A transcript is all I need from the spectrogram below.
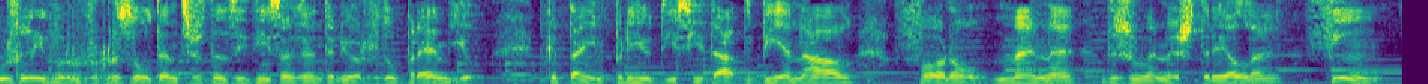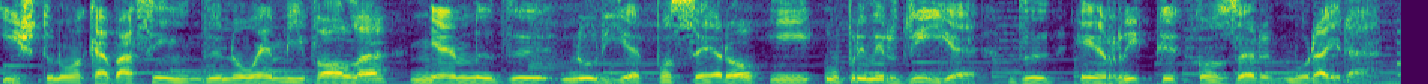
Os livros resultantes das edições anteriores do prémio, que têm periodicidade bienal, foram Mana, de Joana Estrela, Fim, Isto Não Acaba Assim, de Noemi Vola, Nhame, de Núria Pocero e O Primeiro Dia, de Henrique Coser Moreira.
